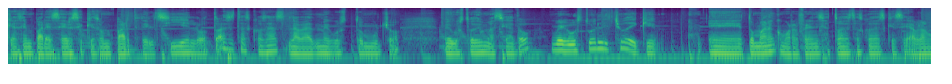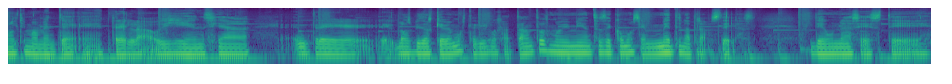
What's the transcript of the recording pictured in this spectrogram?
que hacen parecerse que son parte del cielo, todas estas cosas, la verdad me gustó mucho, me gustó demasiado. Me gustó el hecho de que eh, tomaran como referencia todas estas cosas que se hablan últimamente entre la audiencia, entre eh, los videos que vemos, te digo, o sea, tantos movimientos de cómo se meten a través de las, de unas, este,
